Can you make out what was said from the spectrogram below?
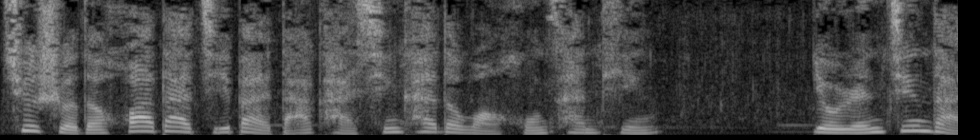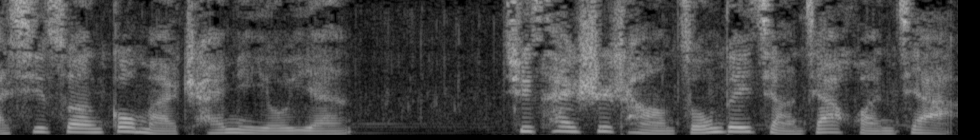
却舍得花大几百打卡新开的网红餐厅，有人精打细算购买柴米油盐，去菜市场总得讲价还价，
